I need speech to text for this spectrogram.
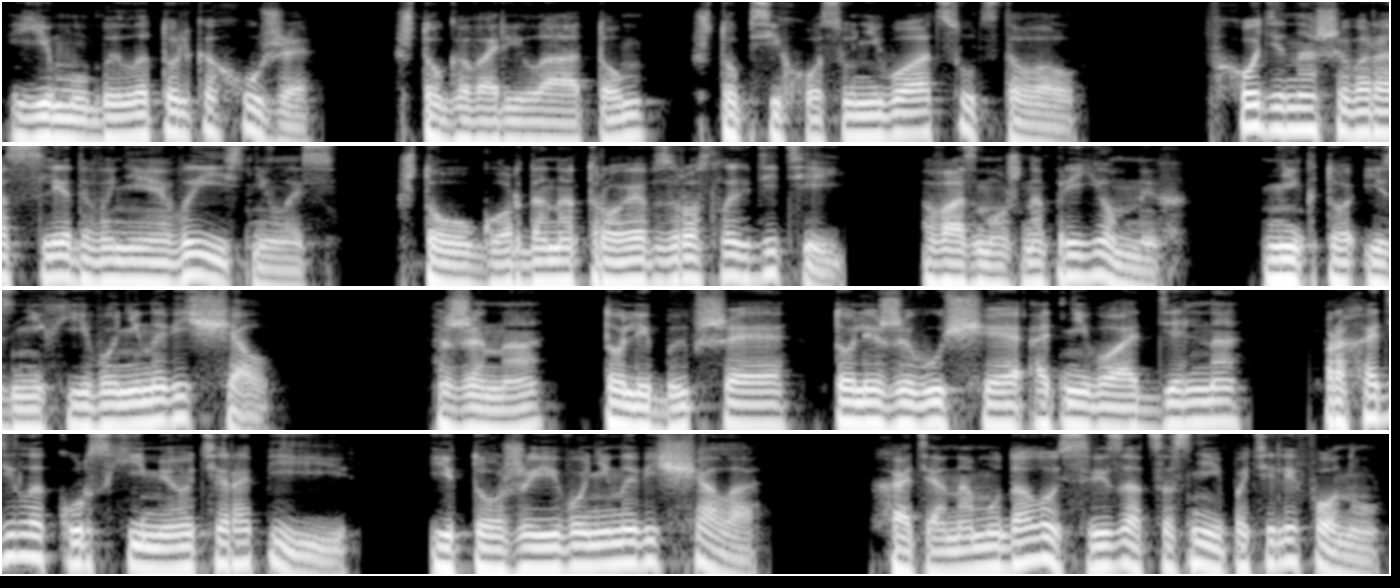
ему было только хуже, что говорило о том, что психоз у него отсутствовал. В ходе нашего расследования выяснилось, что у Гордона трое взрослых детей, возможно, приемных. Никто из них его не навещал. Жена, то ли бывшая, то ли живущая от него отдельно, проходила курс химиотерапии и тоже его не навещала, хотя нам удалось связаться с ней по телефону.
